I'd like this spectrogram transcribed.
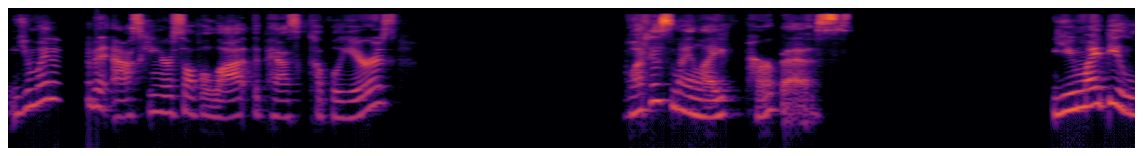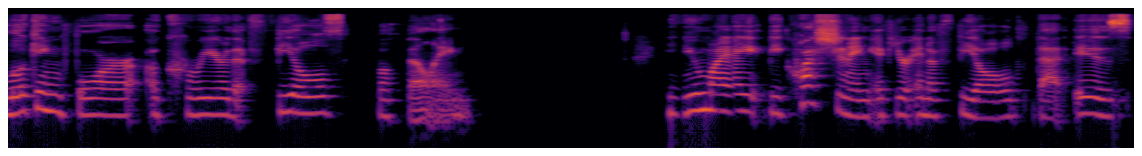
you might have been asking yourself a lot the past couple years what is my life purpose? You might be looking for a career that feels fulfilling. You might be questioning if you're in a field that is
